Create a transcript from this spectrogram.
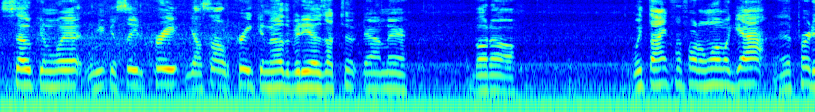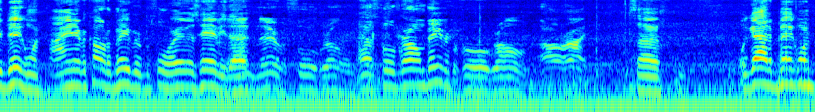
soaking wet, and you can see the creek. Y'all saw the creek in the other videos I took down there. But uh, we thankful for the one we got. It's a pretty big one. I ain't ever caught a beaver before. It was heavy though. I'm never full grown. That was full grown beaver. Full grown. All right. So we got a big one.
